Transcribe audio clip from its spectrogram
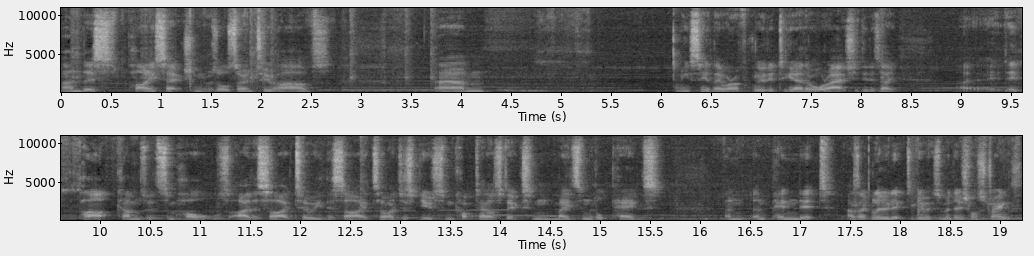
and this pie section was also in two halves. Um, you see there where I've glued it together. All I actually did is I it, it, the part comes with some holes either side two either side. So I just used some cocktail sticks and made some little pegs and, and pinned it as I glued it to give it some additional strength.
